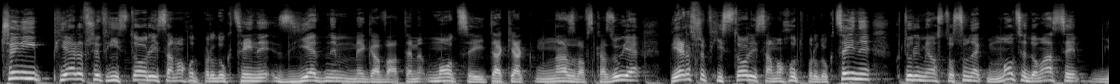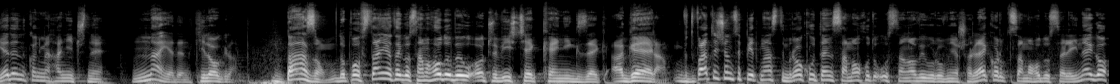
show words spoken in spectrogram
Czyli pierwszy w historii samochód produkcyjny z 1 MW mocy i tak jak nazwa wskazuje, pierwszy w historii samochód produkcyjny, który miał stosunek mocy do masy 1 koń mechaniczny na 1 kg. Bazą do powstania tego samochodu był oczywiście Koenigsegg Agera. W 2015 roku ten samochód ustanowił również rekord samochodu seryjnego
